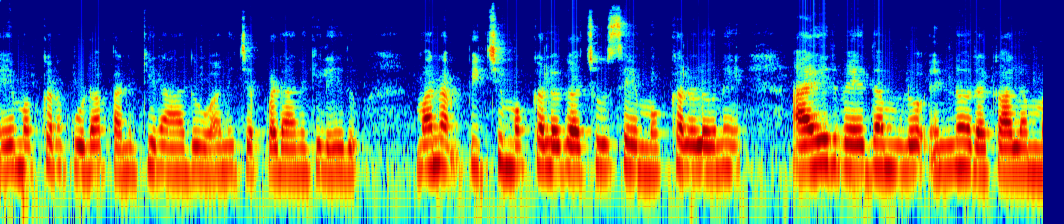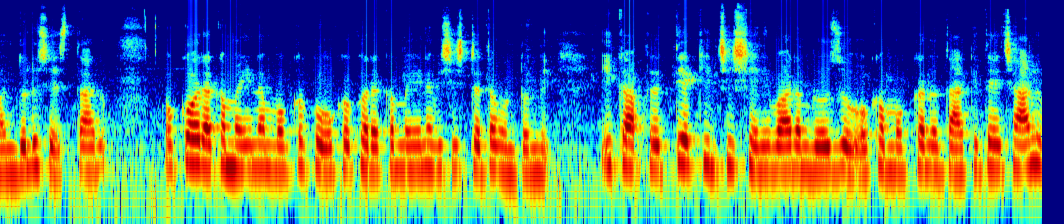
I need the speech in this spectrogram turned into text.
ఏ మొక్కను కూడా పనికిరాదు అని చెప్పడానికి లేదు. మనం పిచ్చి మొక్కలుగా చూసే మొక్కలలోనే ఆయుర్వేదంలో ఎన్నో రకాల మందులు చేస్తారు. ఒక్కో రకమైన మొక్కకు ఒక్కొక్క రకమైన విశిష్టత ఉంటుంది. ఇక ప్రత్యేకించి శనివారం రోజు ఒక మొక్కను తాకితే చాలు.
